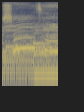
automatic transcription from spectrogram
世界。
